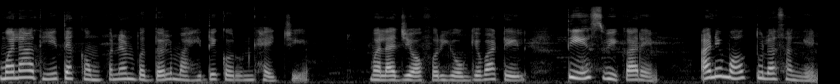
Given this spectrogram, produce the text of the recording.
मला आधी त्या कंपन्यांबद्दल माहिती करून घ्यायची आहे. मला जी ऑफर योग्य वाटेल ती स्वीकारेन आणि मग तुला सांगेन.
